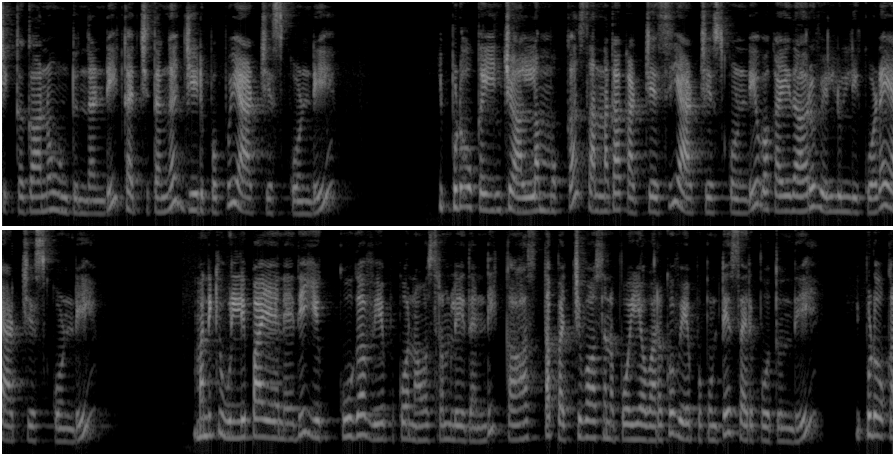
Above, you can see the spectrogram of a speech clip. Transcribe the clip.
చిక్కగాను ఉంటుందండి. ఖచ్చితంగా జీడిపప్పు యాడ్ చేసుకోండి. ఇప్పుడు ఒక ఇంచు అల్లం ముక్క సన్నగా కట్ చేసి యాడ్ చేసుకోండి. ఒక ఐదారు వెల్లుల్లి కూడా యాడ్ చేసుకోండి. మనకి ఉల్లిపాయ అనేది ఎక్కువగా వేపుకోని అవసరం లేదండి. కాస్త పచ్చివాసన పోయే వరకు వేపుకుంటే సరిపోతుంది. ఇప్పుడు ఒక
